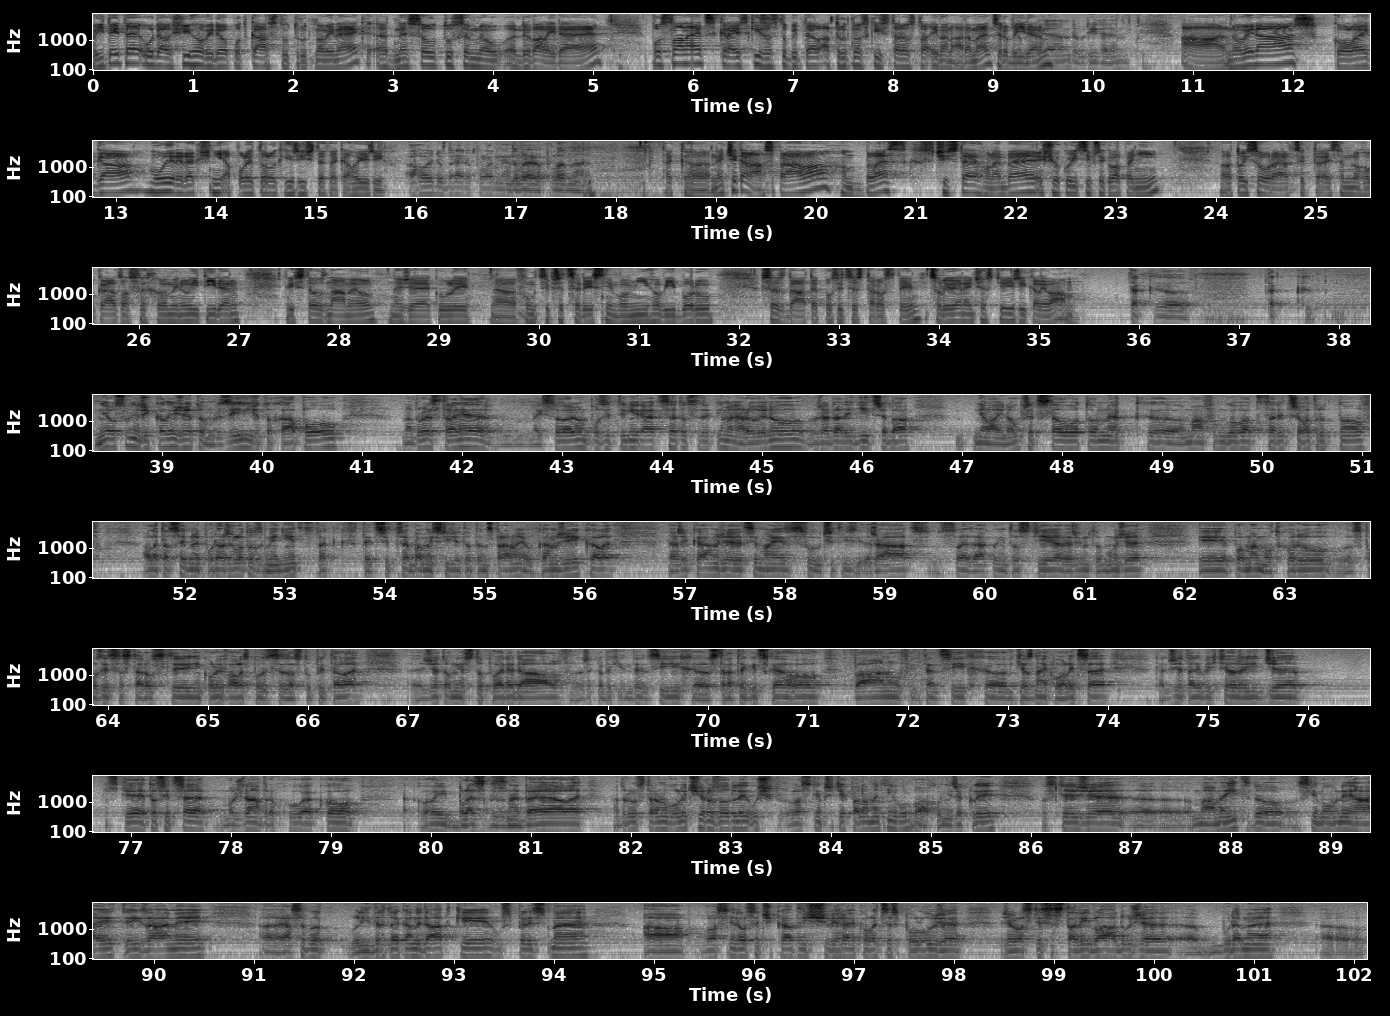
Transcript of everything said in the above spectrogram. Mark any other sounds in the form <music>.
Vítejte u dalšího videopodcastu Trutnovinek. Dnes jsou tu se mnou dva lidé. Poslanec, krajský zastupitel a trutnovský starosta Ivan Adamec. Dobrý, dobrý den. den. Dobrý den. A novinář, kolega, můj redakční a politolog Jiří Štefek. Ahoj Jiří. Ahoj, dobré dopoledne. Dobré dopoledne. Tak eh, nečekaná zpráva, blesk z čistého nebe, šokující překvapení. Eh, to jsou reakce, které jsem mnohokrát zaslechl minulý týden, když jste oznámil, že kvůli eh, funkci předsedy sněmovního výboru se vzdáte pozice starosty. Co lidé nejčastěji říkali vám? Tak, tak mě osobně říkali, že to mrzí, že to chápou. Na druhé straně nejsou jenom pozitivní reakce, to se řekněme na rovinu. Řada lidí třeba měla jinou představu o tom, jak eh, má fungovat tady třeba Trutnov, ale ta se jim nepodařilo to změnit, tak teď si třeba myslí, že to ten správný okamžik, ale já říkám, že věci mají svůj určitý řád, své zákonitosti a věřím tomu, že i po mém odchodu z pozice starosty, nikoliv ale z pozice zastupitele, že to město pojede dál, řekl bych, intencích strategického plánu, v intencích vítězné koalice. Takže tady bych chtěl říct, že prostě je to sice možná trochu jako takový blesk z nebe, ale na druhou stranu voliči rozhodli už vlastně při těch parlamentních volbách. Oni řekli prostě, že eh, máme jít do sněmovny hájit jejich zájmy. Eh, já jsem byl lídr té kandidátky, uspěli jsme a vlastně dalo se čekat, když vyhraje koalice spolu, že, že vlastně se staví vládu, že eh, budeme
